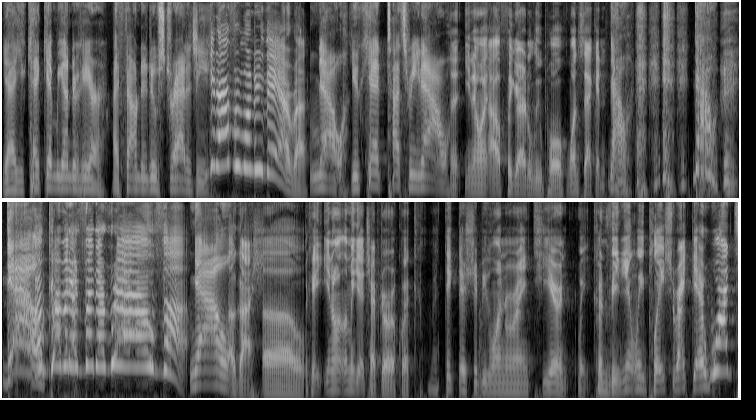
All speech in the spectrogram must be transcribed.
Yeah, you can't get me under here. I found a new strategy. Get out from under there! No, you can't touch me now. Uh, you know what? I'll figure out a loophole. One second. No. No. No! I'm coming in for the roof! No. Oh gosh. Oh. Okay, you know what? Let me get a trapdoor real quick. I think there should be one right here. And wait, conveniently placed right there. What?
